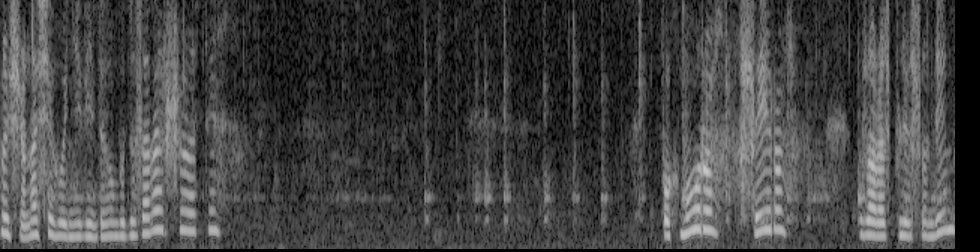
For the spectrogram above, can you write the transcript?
Ну що, на сьогодні відео буду завершувати. Похмуро, сиро. Зараз плюс один.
